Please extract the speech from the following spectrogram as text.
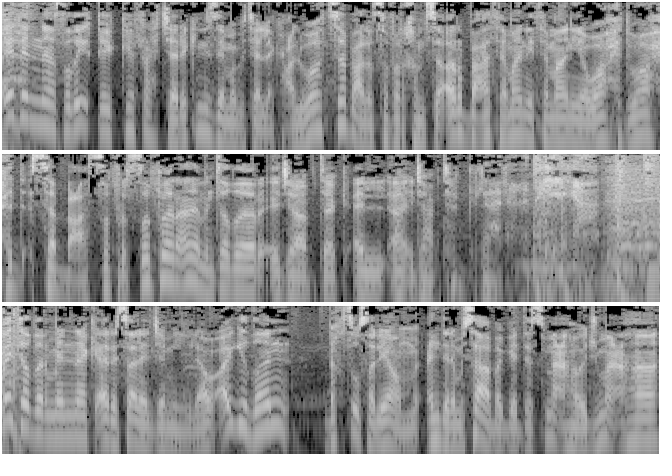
إذا صديقي كيف راح تشاركني؟ زي ما قلت لك على الواتساب على صفر خمسة أربعة ثمانية, ثمانية واحد, واحد سبعة صفر صفر. أنا منتظر إجابتك ال... آه، إجابتك. لا لا دقيقة. منتظر منك الرسالة الجميلة وأيضا بخصوص اليوم عندنا مسابقة تسمعها وإجمعها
